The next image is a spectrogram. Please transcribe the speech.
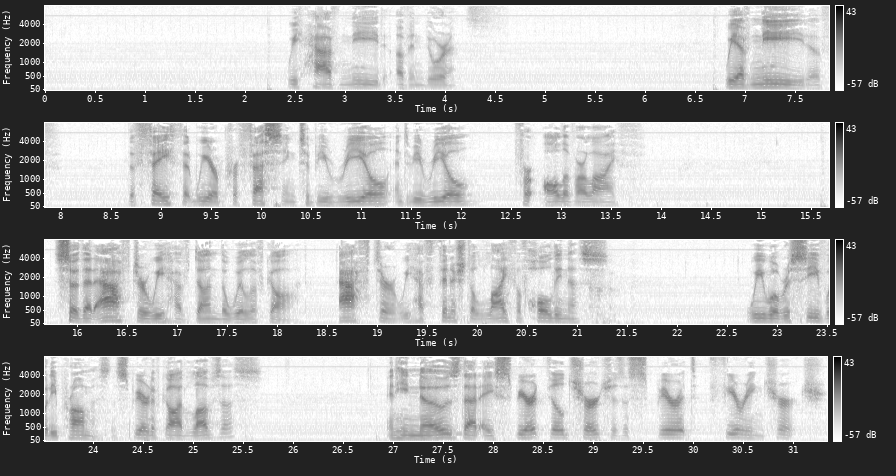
we have need of endurance. We have need of the faith that we are professing to be real and to be real for all of our life. So that after we have done the will of God, after we have finished a life of holiness, we will receive what He promised. The Spirit of God loves us And he knows that a spirit filled church is a spirit fearing church.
